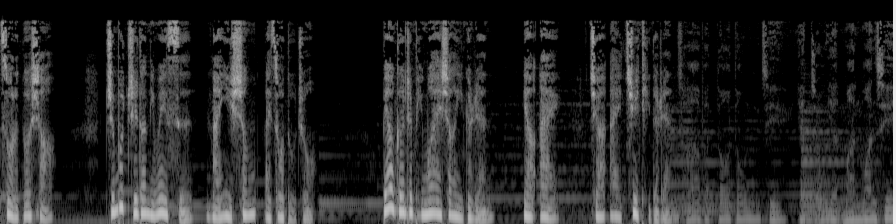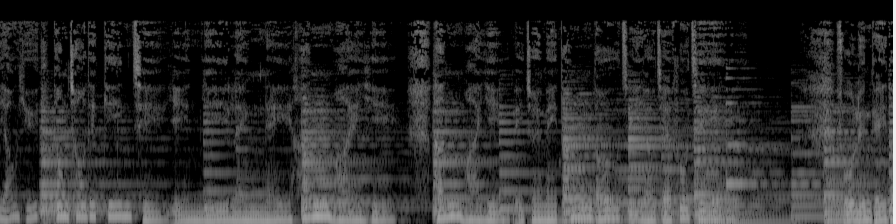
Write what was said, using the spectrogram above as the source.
做了多少，值不值得你为此拿一生来做赌注？不要隔着屏幕爱上一个人，要爱，就要爱具体的人。一早一晚还是有雨，当初的坚持，然而令你很怀疑，很怀疑，你最未等到，只有这呼字。苦恋几多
